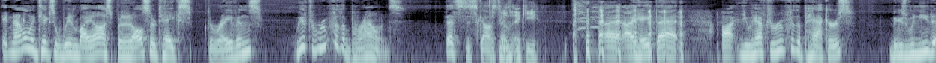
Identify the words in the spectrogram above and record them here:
it not only takes a win by us, but it also takes the Ravens. We have to root for the Browns. That's disgusting. feels icky. I, I hate that. Uh, you have to root for the Packers because we need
